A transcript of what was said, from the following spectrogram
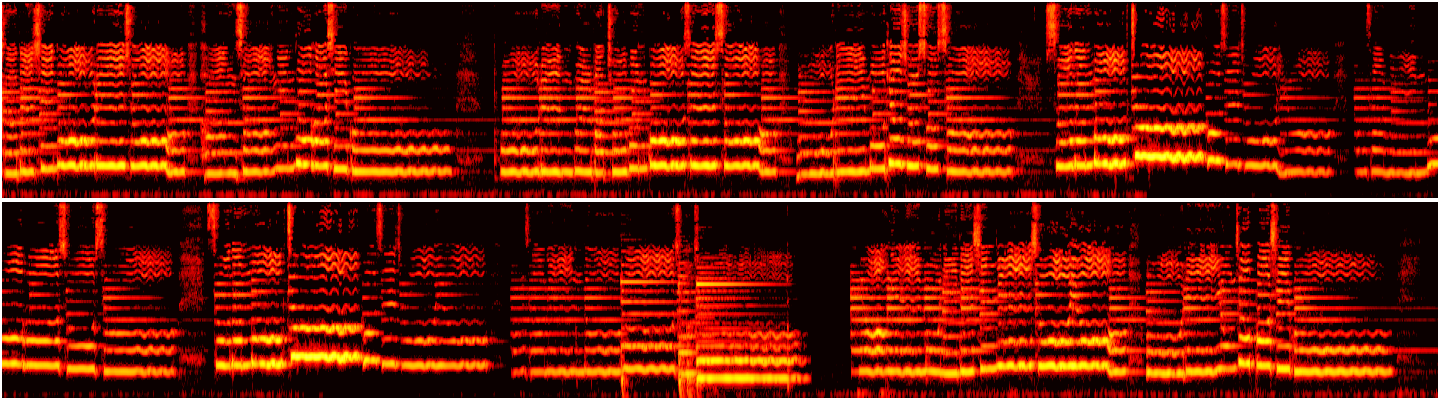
목자 대신 우리 주 항상 인도하시고 푸른 불밭 좁은 곳에서 우리 먹여주소서. 선한 목자 인도하소서 영이 문이 되신 예수여 우리 용접하시고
